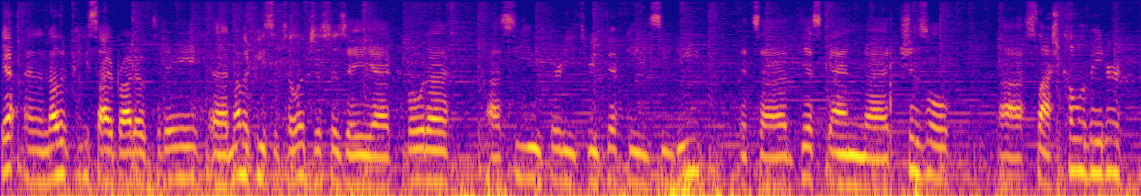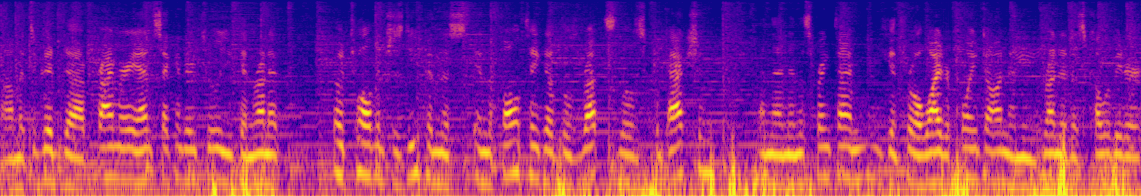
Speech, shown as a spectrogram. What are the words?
Yeah, and another piece I brought out today, uh, another piece of tillage. This is a uh, Kubota CU3350 CD. It's a disc and chisel uh, slash cultivator. Um, it's a good uh, primary and secondary tool. You can run it about 12 inches deep in this in the fall, take out those ruts, those compaction, and then in the springtime you can throw a wider point on and run it as cultivator,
